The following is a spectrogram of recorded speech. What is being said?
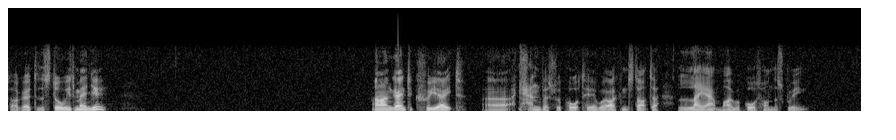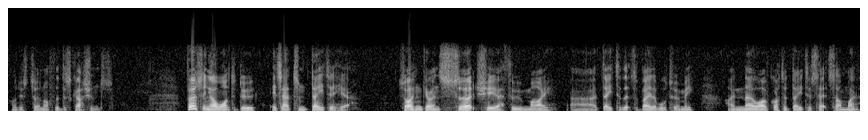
So I'll go to the Stories menu, and I'm going to create uh, a canvas report here where I can start to lay out my report on the screen. I'll just turn off the discussions. First thing I want to do is add some data here. So I can go and search here through my uh, data that's available to me. I know I've got a data set somewhere.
